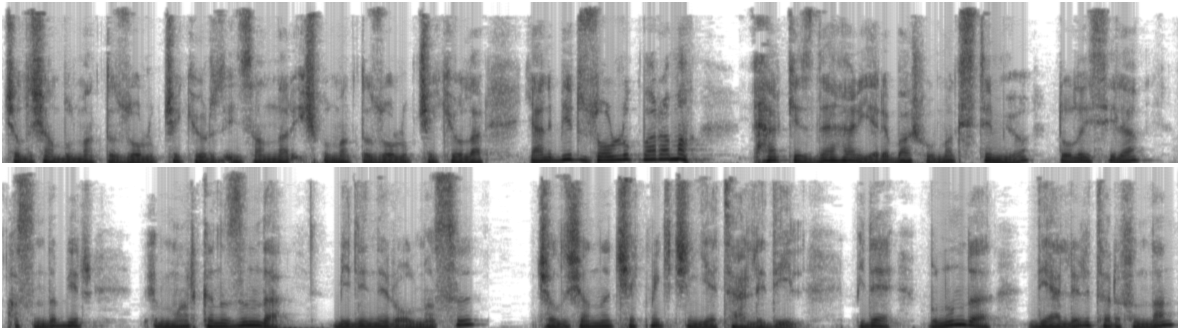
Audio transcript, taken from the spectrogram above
çalışan bulmakta zorluk çekiyoruz. İnsanlar iş bulmakta zorluk çekiyorlar. Yani bir zorluk var ama herkes de her yere başvurmak istemiyor. Dolayısıyla aslında bir markanızın da bilinir olması çalışanını çekmek için yeterli değil. Bir de bunun da diğerleri tarafından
